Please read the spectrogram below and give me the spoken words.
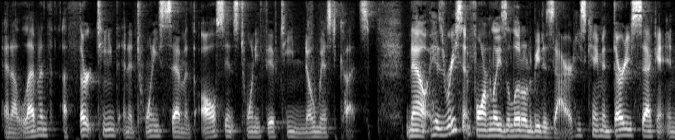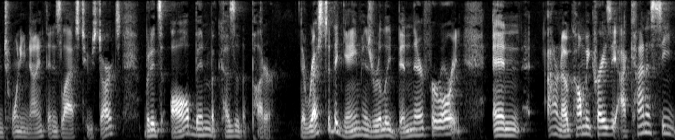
an 11th, a 13th, and a 27th, all since 2015, no missed cuts. Now, his recent form leaves a little to be desired. He's came in 32nd and 29th in his last two starts, but it's all been because of the putter. The rest of the game has really been there for Rory. And I don't know, call me crazy. I kind of see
